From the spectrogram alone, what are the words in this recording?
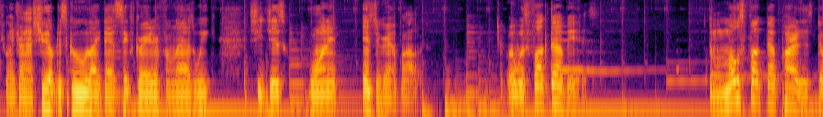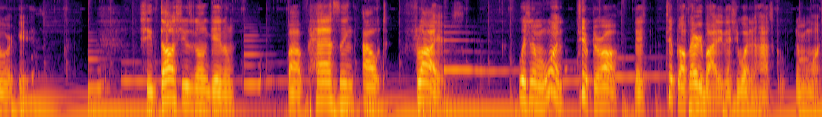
she wasn't trying to shoot up the school like that sixth grader from last week. She just wanted Instagram followers. What was fucked up is the most fucked up part of this story is she thought she was gonna get them by passing out flyers, which number one tipped her off that tipped off everybody that she wasn't in high school. Number one.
